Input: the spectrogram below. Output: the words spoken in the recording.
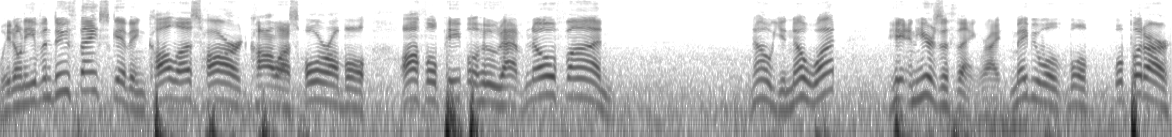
We don't even do Thanksgiving. Call us hard. Call us horrible, awful people who have no fun. No, you know what? And here's the thing, right? Maybe we'll we'll we'll put our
